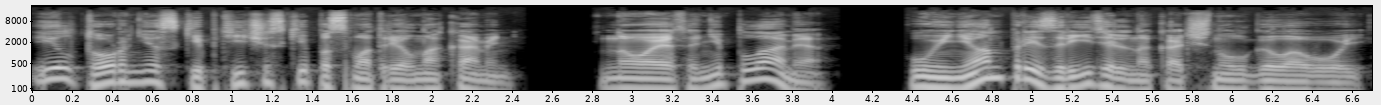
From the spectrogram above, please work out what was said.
Илторния скептически посмотрел на камень. Но это не пламя. Уинян презрительно качнул головой.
